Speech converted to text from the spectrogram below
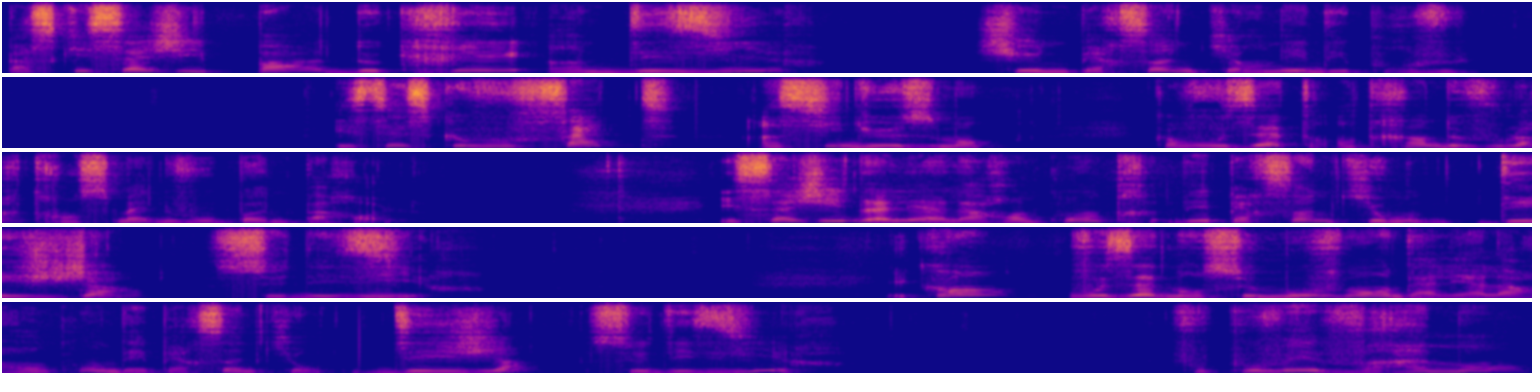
Parce qu'il ne s'agit pas de créer un désir chez une personne qui en est dépourvue. Et c'est ce que vous faites insidieusement quand vous êtes en train de vouloir transmettre vos bonnes paroles. Il s'agit d'aller à la rencontre des personnes qui ont déjà ce désir. Et quand vous êtes dans ce mouvement d'aller à la rencontre des personnes qui ont déjà ce désir, vous pouvez vraiment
